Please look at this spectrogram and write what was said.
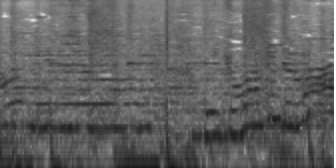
on you. We can walk in the road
